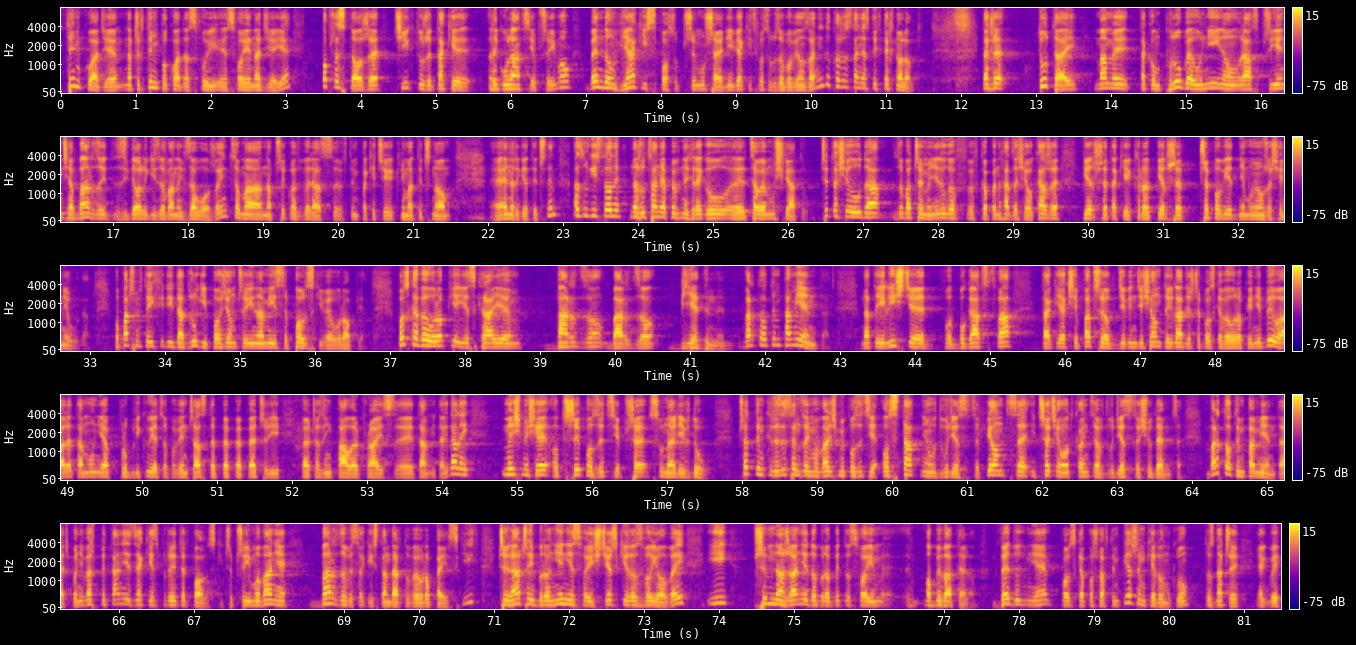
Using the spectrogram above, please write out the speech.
w tym kładzie, znaczy w tym pokłada swój, swoje nadzieje, poprzez to, że ci, którzy takie regulacje przyjmą, będą w jakiś sposób przymuszeni, w jakiś sposób zobowiązani do korzystania z tych technologii. Także tutaj mamy taką próbę unijną raz przyjęcia bardzo zideologizowanych założeń, co ma na przykład wyraz w tym pakiecie klimatyczno-energetycznym, a z drugiej strony narzucania pewnych reguł e, całemu światu. Czy to się uda? Zobaczymy. Niedługo w, Kopenhadze się okaże. Pierwsze takie pierwsze przepowiednie mówią, że się nie uda. Popatrzmy w tej chwili na drugi poziom, czyli na miejsce Polski w Europie. Polska w Europie jest krajem bardzo, bardzo biednym. Warto o tym pamiętać. Na tej liście bogactwa, tak jak się patrzy od 90. lat, jeszcze Polska w Europie nie była, ale tam Unia publikuje co pewien czas te PPP, czyli Purchasing Power Price y, tam i tak dalej, myśmy się o trzy pozycje przesunęli w dół. Przed tym kryzysem zajmowaliśmy pozycję ostatnią w 25 i trzecią od końca w 27. Warto o tym pamiętać, ponieważ pytanie jest, jaki jest priorytet Polski. Czy przyjmowanie bardzo wysokich standardów europejskich, czy raczej bronienie swojej ścieżki rozwojowej i przymnażanie dobrobytu swoim e, obywatelom. Według mnie Polska poszła w tym pierwszym kierunku, to znaczy jakby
